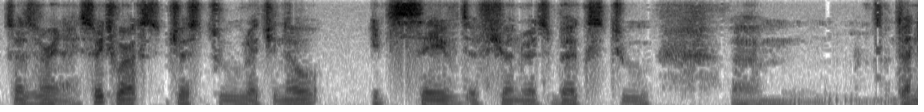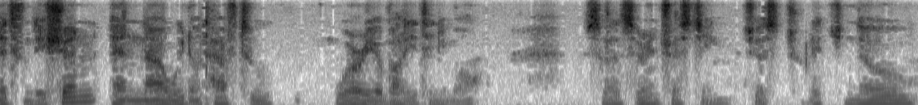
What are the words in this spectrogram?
So that's very nice. So it works. Just to let you know, it saved a few hundred bucks to um, the .NET Foundation, and now we don't have to worry about it anymore. So that's very interesting. Just to let you know.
